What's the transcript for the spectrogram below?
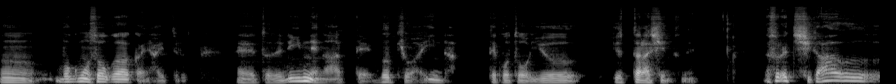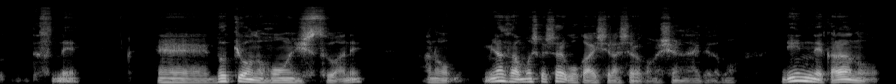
うん、僕も創価学会に入ってる。えっ、ー、と、輪廻があって仏教はいいんだってことを言う、言ったらしいんですね。それ違うですね。えー、仏教の本質はね、あの、皆さんもしかしたら誤解してらっしゃるかもしれないけども、輪廻からの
